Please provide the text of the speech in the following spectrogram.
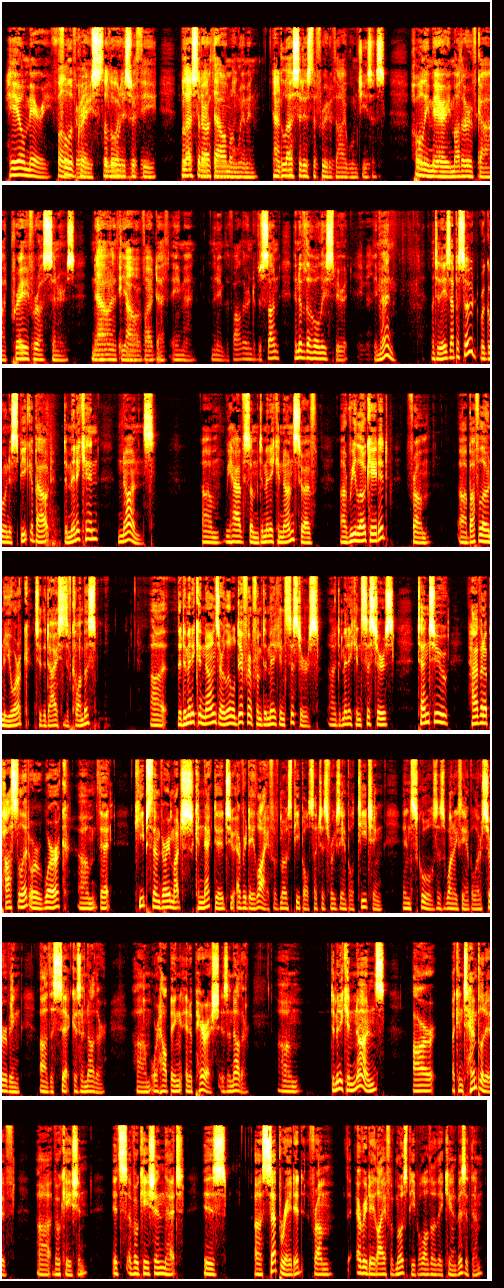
Hail Mary, full, full of grace, the Lord is with thee. Blessed art thou among women, and blessed is the fruit of thy womb, Jesus. Holy Mary, Mother of God, pray for us sinners, now and at the hour of our death. Amen. In the name of the Father, and of the Son, and of the Holy Spirit. Amen. Amen. On today's episode, we're going to speak about Dominican nuns. Um, we have some Dominican nuns who have uh, relocated from uh, Buffalo, New York, to the Diocese of Columbus. Uh, the Dominican nuns are a little different from Dominican sisters. Uh, Dominican sisters tend to have an apostolate or work um, that keeps them very much connected to everyday life of most people, such as, for example, teaching in schools is one example, or serving uh, the sick is another, um, or helping in a parish is another. Um, Dominican nuns are a contemplative uh, vocation. It's a vocation that is uh, separated from the everyday life of most people, although they can visit them.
